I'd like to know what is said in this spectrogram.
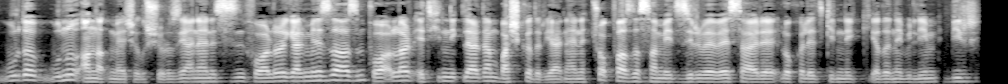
burada bunu anlatmaya çalışıyoruz. Yani hani sizin fuarlara gelmeniz lazım. Fuarlar etkinliklerden başkadır. Yani hani çok fazla summit, zirve vesaire lokal etkinlik ya da ne bileyim bir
